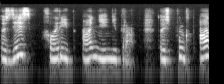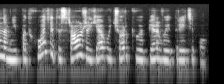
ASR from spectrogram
Но здесь хлорид, а не нитрат. То есть пункт А нам не подходит, и сразу же я вычеркиваю первый и третий пункт.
